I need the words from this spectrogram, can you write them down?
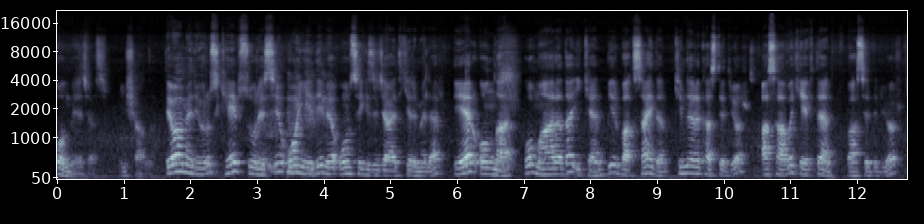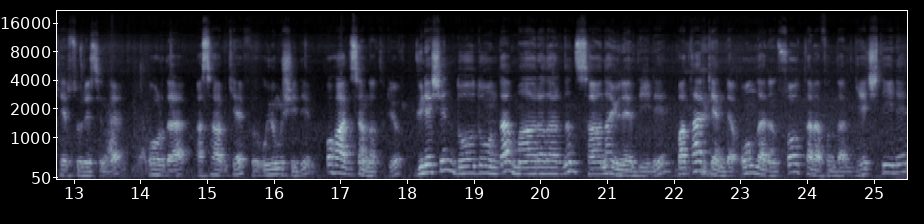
olmayacağız inşallah. Devam ediyoruz. Kehf suresi 17 ve 18. ayet-i kerimeler. Eğer onlar o mağarada iken bir baksaydın kimleri kastediyor? Ashab-ı Kehf'ten bahsediliyor Kehf suresinde. Orada Ashab-ı Kehf uyumuş idi. O hadise anlatılıyor. Güneşin doğduğunda mağaralarının sağına yöneldiğini, batarken de onların sol tarafından geçtiğini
